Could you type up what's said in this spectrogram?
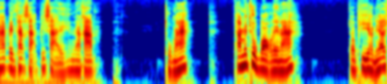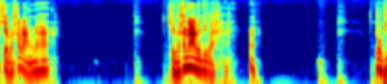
ครับเป็นทักษะพิสัยนะครับ ถูกไหมถ้าไม่ถูกบอกเลยนะ ตัว P ขออนุญาตเขียนไว้ข้างหลังนะฮะ เขียนไว้ข้างหน้าเลยดีกว่า ตัว P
